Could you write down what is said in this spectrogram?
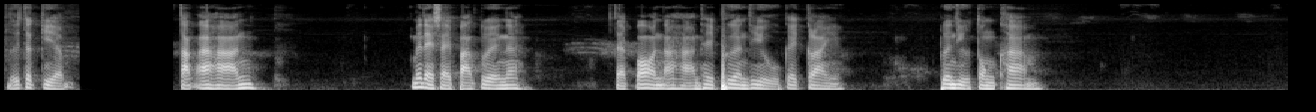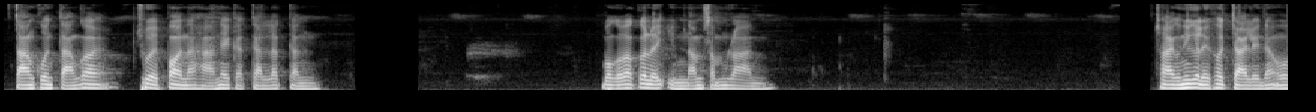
หรือตะเกียบ ตักอาหาร ไม่ได้ใส่ปากตัวเองนะ แต่ป้อนอาหารให้เพื่อนที่อยู่ใกล้ๆ เพื่อนที่อยู่ตรงข้าม ต่างคนต่างก็ช่วยป้อนอาหารให้กับกันและกันบอกว่าก็เลยอิ่มน้ำสำราญ ชายคนนี้ก็เลยเข้าใจเลยนะโอ้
